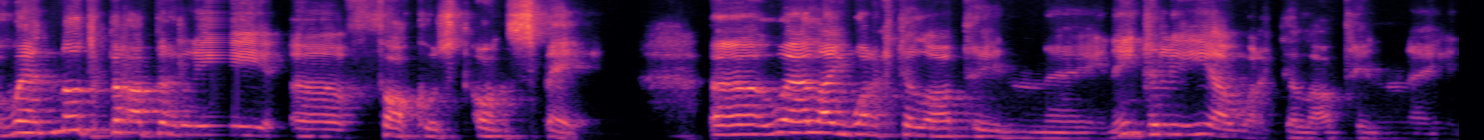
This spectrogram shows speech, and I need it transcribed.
were not properly uh, focused on Spain. Uh, well, I worked a lot in, in Italy, I worked a lot in, in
